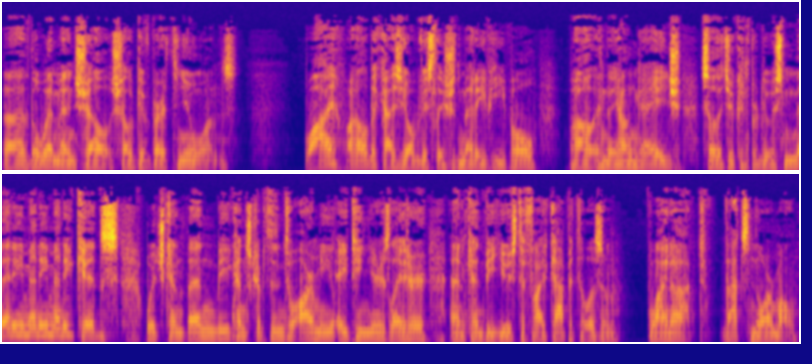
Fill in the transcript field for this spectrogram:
uh, "the women shall shall give birth to new ones." Why? Well, because you obviously should marry people while in the young age, so that you can produce many, many, many kids, which can then be conscripted into army 18 years later and can be used to fight capitalism. Why not? That's normal.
